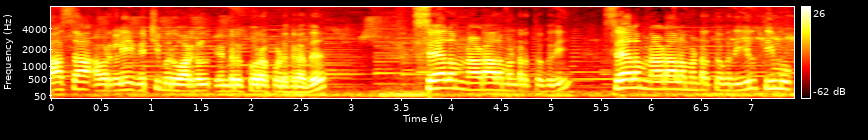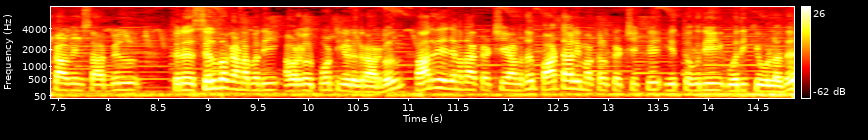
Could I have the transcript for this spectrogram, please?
ராசா அவர்களே வெற்றி பெறுவார்கள் என்று கூறப்படுகிறது. சேலம் நாடாளுமன்ற தொகுதி. சேலம் நாடாளுமன்ற தொகுதியில் திமுகவின் சார்பில் திரு செல்வ கணபதி அவர்கள் போட்டியிடுகிறார்கள். பாரதிய ஜனதா கட்சியானது பாட்டாளி மக்கள் கட்சிக்கு இத்தொகுதியை ஒதுக்கியுள்ளது.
